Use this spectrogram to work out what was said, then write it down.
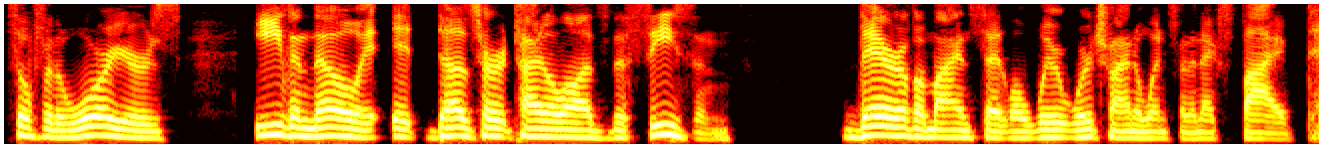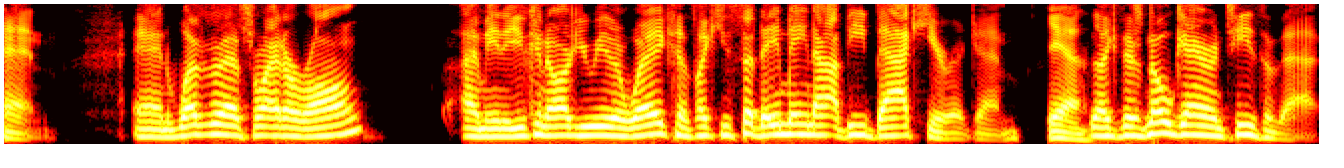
So for the Warriors, even though it, it does hurt title odds this season, they're of a mindset, well, we're we're trying to win for the next five, ten. And whether that's right or wrong, I mean, you can argue either way, because like you said, they may not be back here again. Yeah. Like there's no guarantees of that,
